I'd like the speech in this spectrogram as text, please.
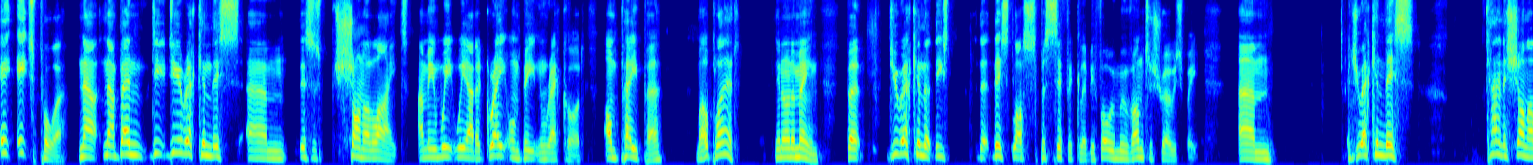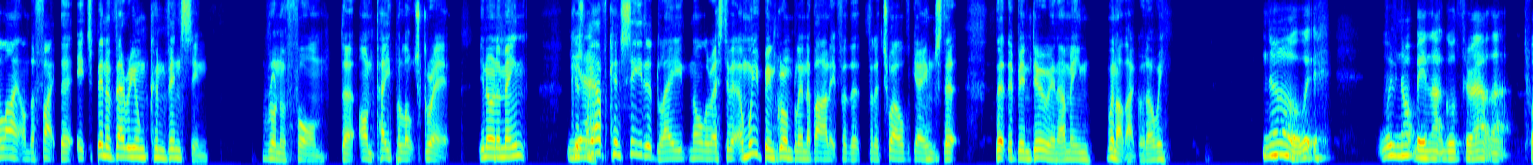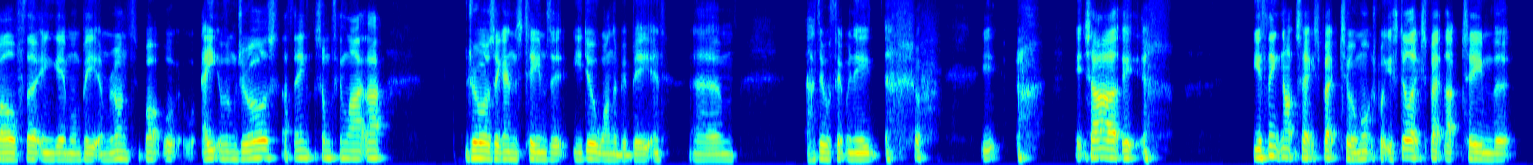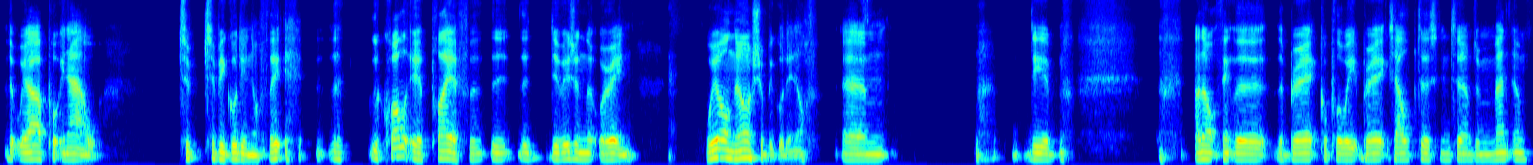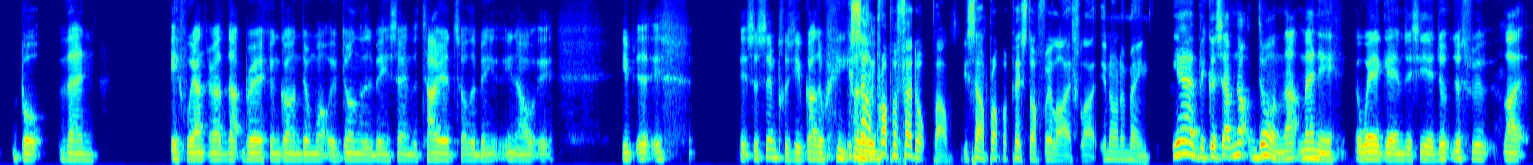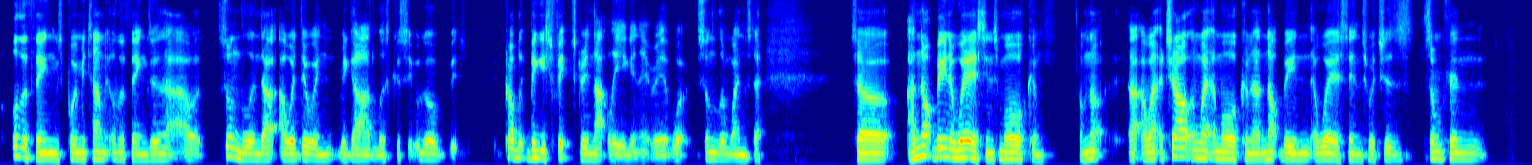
it it's poor. Now, now, Ben, do, do you reckon this um this has shone a light? I mean, we we had a great unbeaten record on paper. Well played. You know what I mean? But do you reckon that these that this loss specifically, before we move on to Shrewsbury, um, do you reckon this kind of shone a light on the fact that it's been a very unconvincing run of form that on paper looks great. You know what I mean? Because yeah. we have conceded late and all the rest of it, and we've been grumbling about it for the for the twelve games that that they've been doing. I mean, we're not that good, are we? No, we, we've not been that good throughout that 12, 13 game unbeaten run. What eight of them draws, I think, something like that. Draws against teams that you do want to be beating. Um, I do think we need. it's hard. It, you think not to expect too much, but you still expect that team that that we are putting out to to be good enough. The the, the quality of player for the, the division that we're in, we all know should be good enough. Um, the I don't think the the break couple of week breaks helped us in terms of momentum, but then if we hadn't had that break and gone and done what we've done, they'd been saying they're tired. So they'd be, you know, it, it, it, it's as simple as you've got to. You sound proper fed up, pal. You sound proper pissed off with life. Like, you know what I mean? Yeah, because I've not done that many away games this year, just, just for like other things, putting my time at other things. And I, Sunderland, I, I were doing regardless because it would go, it's probably biggest fixture in that league, in it, really. What Sunderland Wednesday. So I've not been away since Morecambe. I'm not. I I went to Charlton, went to Morecambe, and I've not been away since, which is something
